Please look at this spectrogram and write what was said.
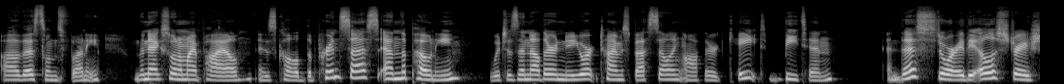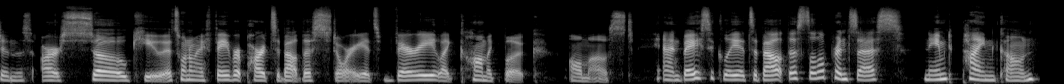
Oh, this one's funny. The next one on my pile is called The Princess and the Pony, which is another New York Times bestselling author, Kate Beaton. And this story, the illustrations are so cute. It's one of my favorite parts about this story. It's very like comic book almost. And basically, it's about this little princess named Pinecone.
